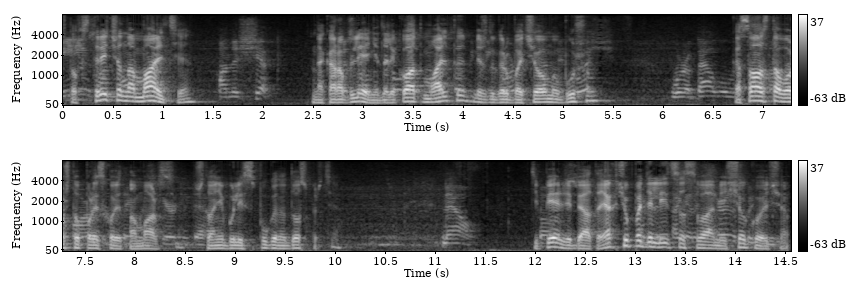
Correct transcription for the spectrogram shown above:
что встреча на Мальте на корабле недалеко от Мальты, между Горбачевым и Бушем, касалось того, что происходит на Марсе, что они были испуганы до смерти. Теперь, ребята, я хочу поделиться с вами еще кое-чем.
